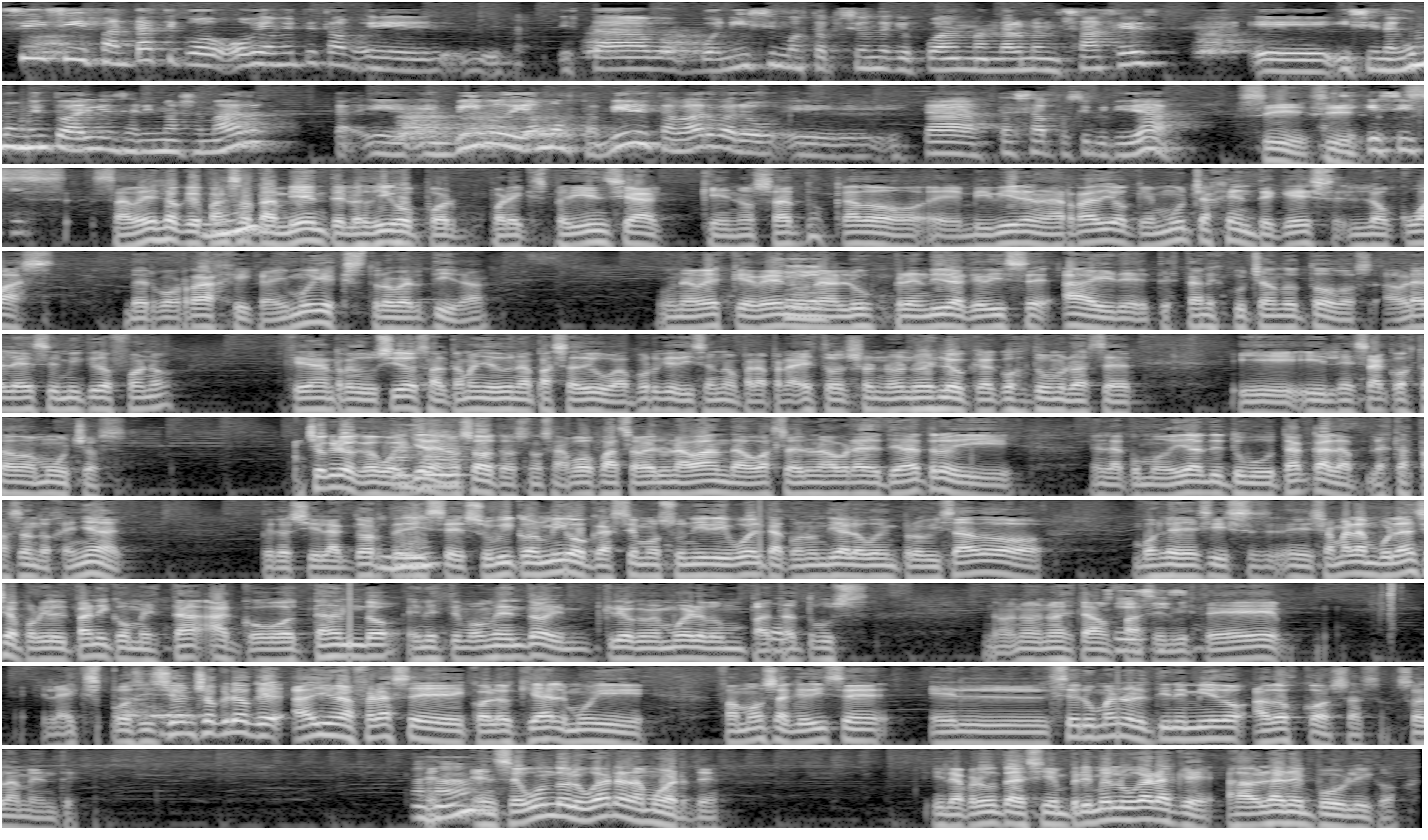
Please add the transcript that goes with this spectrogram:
Sí, sí, fantástico. Obviamente está, eh, está buenísimo esta opción de que puedan mandar mensajes. eh, y si en algún momento alguien se anima a llamar, eh, en vivo, digamos, también está bárbaro, eh, está, está esa posibilidad. Sí, sí. Que sí, sí. S- ¿Sabés lo que pasa también? Te lo digo por, por experiencia que nos ha tocado eh, vivir en la radio, que mucha gente que es locuaz, verborrágica y muy extrovertida, una vez que ven Sí. una luz prendida que dice aire, te están escuchando todos, hablarle a ese micrófono, quedan reducidos al tamaño de una pasa de uva, porque dicen, no, para, para, esto yo no, no es lo que acostumbro a hacer. Y, y les ha costado a muchos. Yo creo que cualquiera de nosotros, o sea, vos vas a ver una banda o vas a ver una obra de teatro y en la comodidad de tu butaca la, la estás pasando genial. Pero si el actor te dice, subí conmigo que hacemos un ida y vuelta con un diálogo improvisado, vos le decís, eh, llama a la ambulancia porque el pánico me está acogotando en este momento y creo que me muero de un patatús. No, no, no es tan Sí, fácil, sí, sí. ¿viste? La exposición, yo creo que hay una frase coloquial muy famosa que dice, el ser humano le tiene miedo a dos cosas solamente. En, en segundo lugar, a la muerte. Y la pregunta es, si en primer lugar a qué? A hablar en público.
